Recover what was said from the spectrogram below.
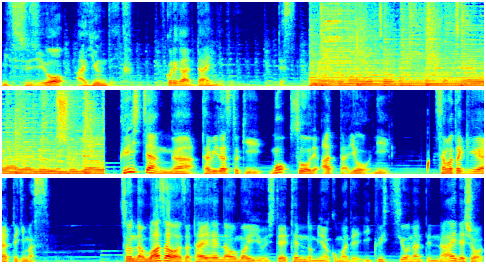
道筋を歩んでいく。これが第2部です。クリスチャンが旅立つ時もそうであったように、妨げがやってきます。そんなわざわざ大変な思いをして天の都まで行く必要なんてないでしょう。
